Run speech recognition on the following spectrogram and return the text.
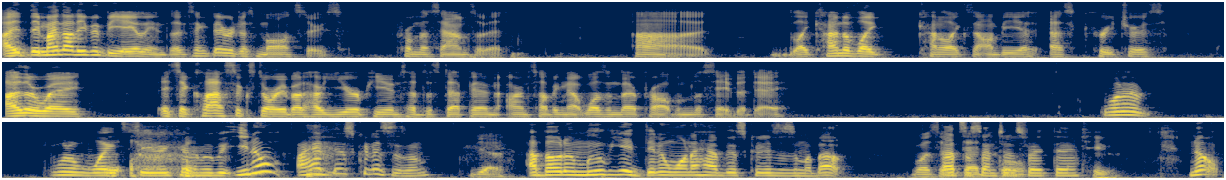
I they might not even be aliens. I think they were just monsters from the sounds of it. Uh like kind of like kind of like zombie-esque creatures. Either way, it's a classic story about how Europeans had to step in on something that wasn't their problem to save the day. What a what a white savior kind of movie. You know, I had this criticism Yeah. about a movie I didn't want to have this criticism about. Was it That's a Deadpool sentence right there. 2? No,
